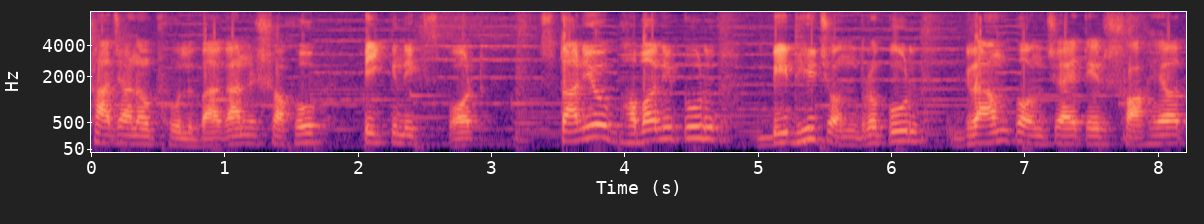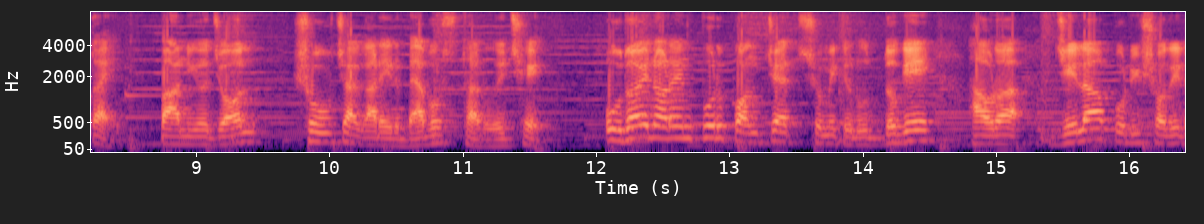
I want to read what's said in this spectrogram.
সাজানো ফুল বাগান সহ পিকনিক স্পট স্থানীয় ভবানীপুর, বিধিচন্দ্রপুর গ্রাম পঞ্চায়েতের সহায়তায় পানীয় জল, শৌচাগারের ব্যবস্থা রয়েছে। উদয়নারায়ণপুর পঞ্চায়েত সমিতির উদ্যোগে হাওড়া জেলা পরিষদের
